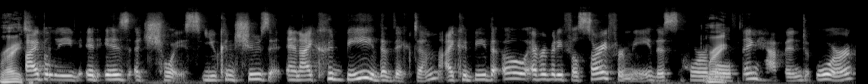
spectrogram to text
Right. I believe it is a choice. You can choose it. And I could be the victim. I could be the, oh, everybody feels sorry for me. This horrible right. thing happened. Or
